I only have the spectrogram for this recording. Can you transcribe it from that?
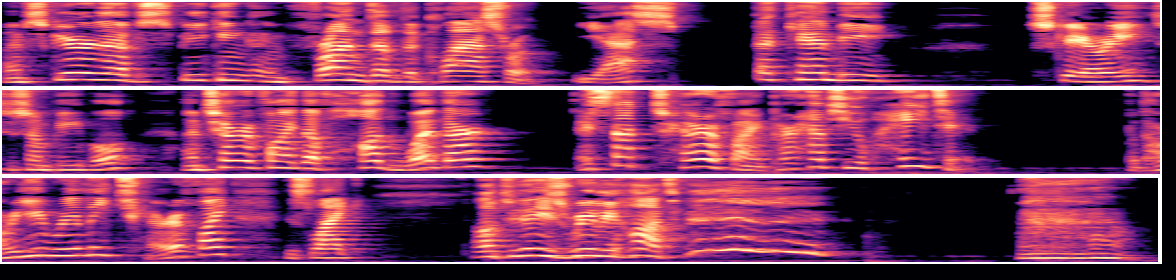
I'm scared of speaking in front of the classroom. Yes, that can be scary to some people. I'm terrified of hot weather. It's not terrifying. Perhaps you hate it. But are you really terrified? It's like, oh, today is really hot. All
